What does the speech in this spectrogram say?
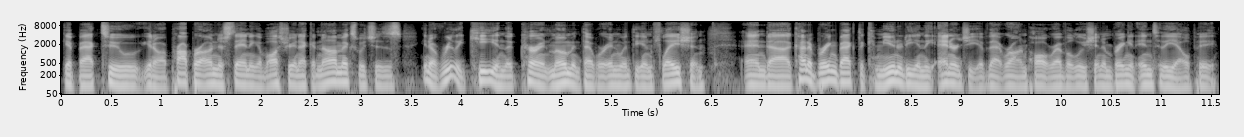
get back to, you know, a proper understanding of Austrian economics, which is, you know, really key in the current moment that we're in with the inflation, and uh, kind of bring back the community and the energy of that Ron Paul revolution and bring it into the LP.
